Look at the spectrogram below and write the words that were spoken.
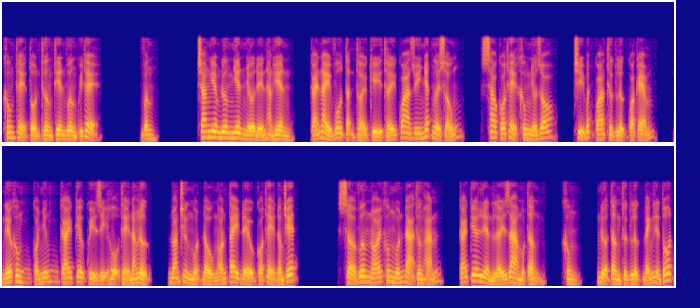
không thể tổn thương thiên vương quý thể. Vâng. Trang nghiêm đương nhiên nhớ đến hàn hiên, cái này vô tận thời kỳ thấy qua duy nhất người sống, sao có thể không nhớ rõ, chỉ bất quá thực lực quá kém nếu không có những cái kia quỷ dị hộ thể năng lực, đoán chừng một đầu ngón tay đều có thể đâm chết. Sở vương nói không muốn đả thương hắn, cái kia liền lấy ra một tầng, không, nửa tầng thực lực đánh liền tốt,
